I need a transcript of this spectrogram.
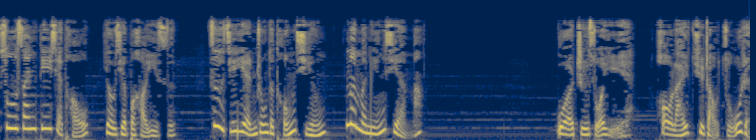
苏三低下头，有些不好意思，自己眼中的同情那么明显吗？我之所以后来去找族人，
